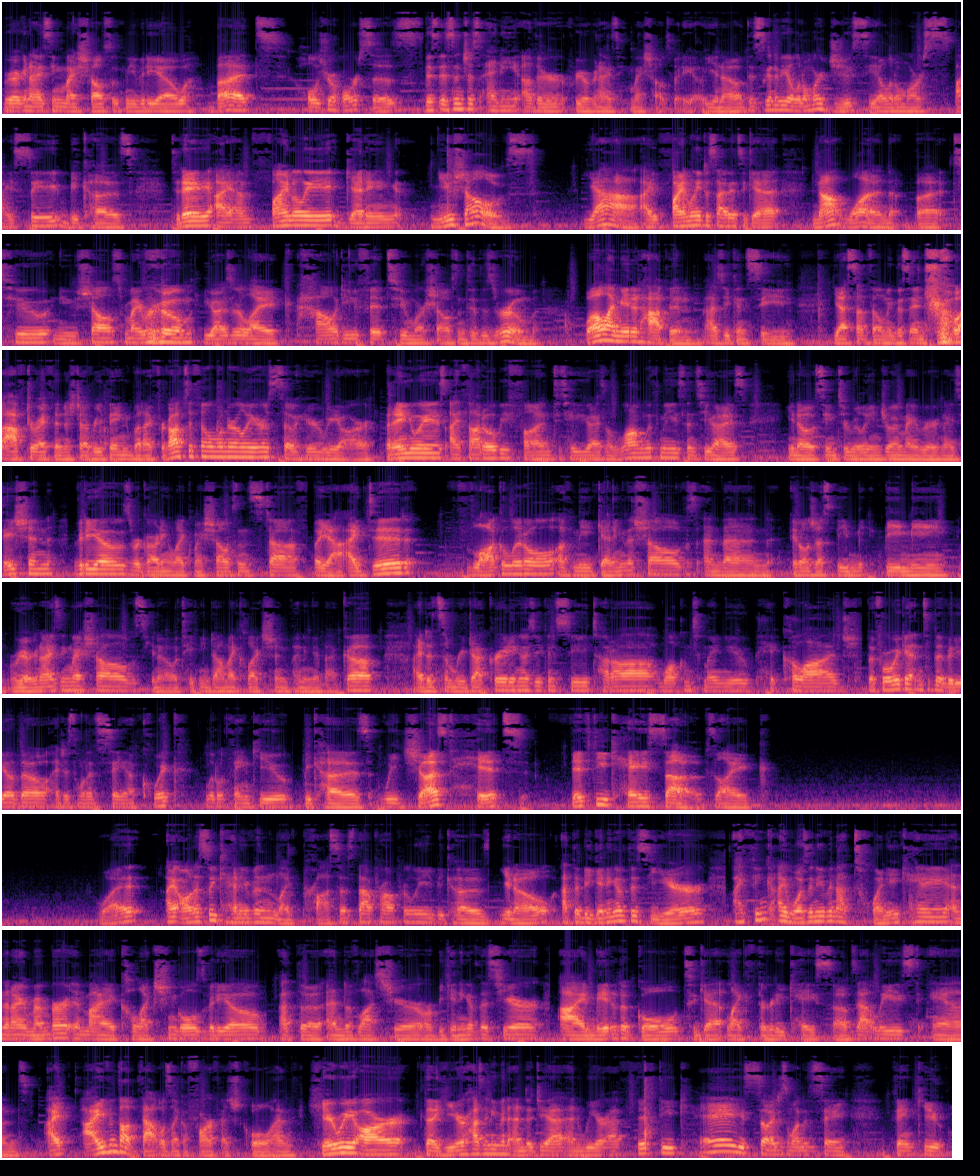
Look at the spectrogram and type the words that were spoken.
reorganizing my shelves with me video, but hold your horses. This isn't just any other reorganizing my shelves video, you know? This is gonna be a little more juicy, a little more spicy because today I am finally getting new shelves yeah, I finally decided to get not one, but two new shelves for my room. You guys are like, how do you fit two more shelves into this room? Well, I made it happen, as you can see. Yes, I'm filming this intro after I finished everything, but I forgot to film one earlier, so here we are. But anyways, I thought it would be fun to take you guys along with me since you guys you know, seem to really enjoy my reorganization videos regarding like my shelves and stuff. But yeah, I did vlog a little of me getting the shelves and then it'll just be me, be me reorganizing my shelves, you know, taking down my collection, putting it back up. I did some redecorating as you can see, ta-da, welcome to my new pic collage. Before we get into the video though, I just wanted to say a quick little thank you because we just hit 50k subs, like, what? I honestly can't even like process that properly because, you know, at the beginning of this year, I think I wasn't even at 20k and then I remember in my collection goals video at the end of last year or beginning of this year, I made it a goal to get like 30k subs at least and I, I even thought that was like a far-fetched goal and here we are, the year hasn't even ended yet and we are at 50k so I just wanted to say thank you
